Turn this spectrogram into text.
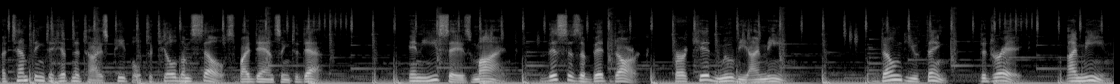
attempting to hypnotize people to kill themselves by dancing to death. In Issei's mind, this is a bit dark, for a kid movie I mean. Don't you think, Ddraig? I mean,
